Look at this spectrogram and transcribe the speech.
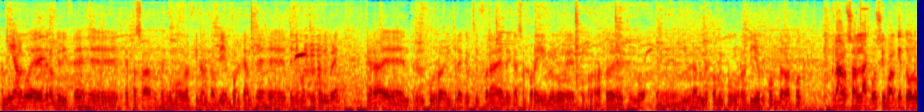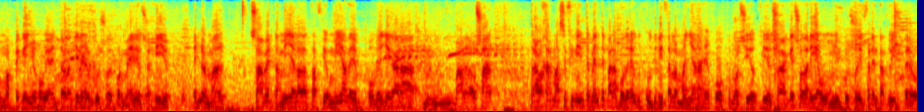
a mí algo de, lo que dices eh, que ha pasado pues como al final también porque antes eh, tenía tiempo libre y ahora eh, entre el curro entre que estoy fuera de casa por ahí y luego eh, poco rato eh, tengo eh, libre a lo mejor me pongo un ratillo el conte o la cot claro o sea es la cosa igual que todos los más pequeños obviamente ahora tienen el curso de por medio Sergillo. Es normal. O sea a ver también ya la adaptación mía de poder llegar a, mm, a- o sea trabajar más eficientemente para poder ut- utilizar las mañanas en juegos como el Sea of. O sea, que eso daría un impulso diferente a Twitch. Pero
